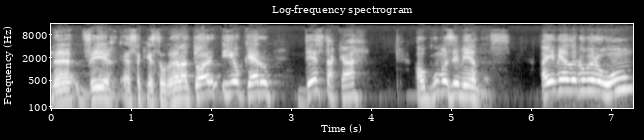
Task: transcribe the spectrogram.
né, ver essa questão do relatório, e eu quero destacar algumas emendas. A emenda número um,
